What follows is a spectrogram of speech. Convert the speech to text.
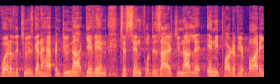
One of the two is going to happen. Do not give in to sinful desires. Do not let any part of your body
